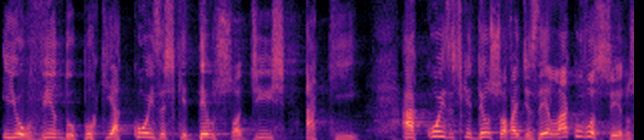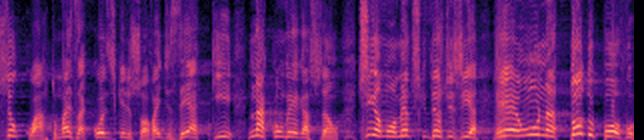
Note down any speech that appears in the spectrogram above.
e ouvindo, porque há coisas que Deus só diz aqui. Há coisas que Deus só vai dizer lá com você, no seu quarto, mas há coisas que Ele só vai dizer aqui na congregação. Tinha momentos que Deus dizia: reúna todo o povo,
